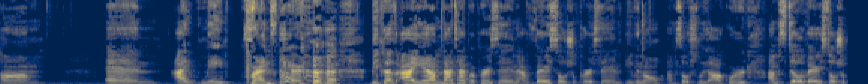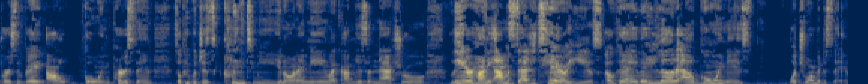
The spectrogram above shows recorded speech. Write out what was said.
Um, and I made friends there because I am that type of person. I'm a very social person. Even though I'm socially awkward, I'm still a very social person, very outgoing person. So people just cling to me. You know what I mean? Like I'm just a natural leader, honey. I'm a Sagittarius, okay? They love the outgoingness. What you want me to say?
